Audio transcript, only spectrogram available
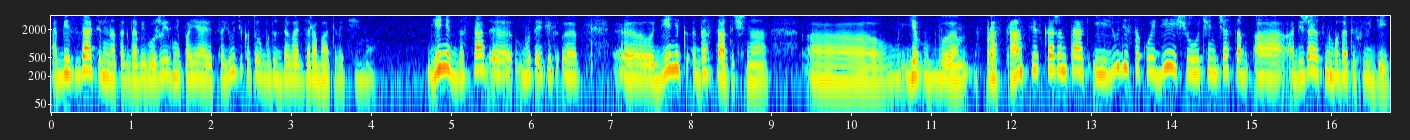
обязательно тогда в его жизни появятся люди, которые будут давать зарабатывать ему. Денег доста... э, вот этих денег достаточно в, в пространстве, скажем так, и люди с такой идеей еще очень часто а, обижаются на богатых людей.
